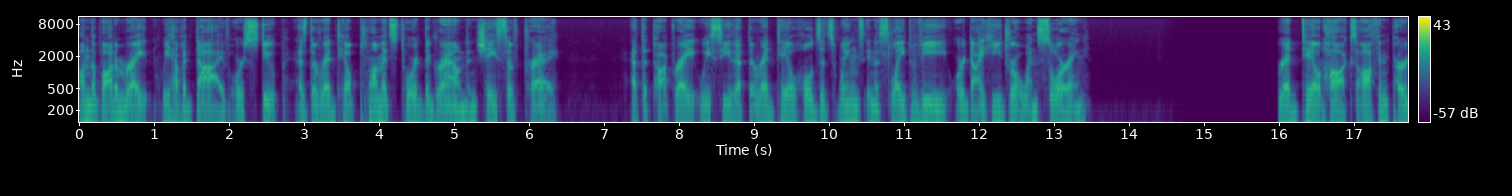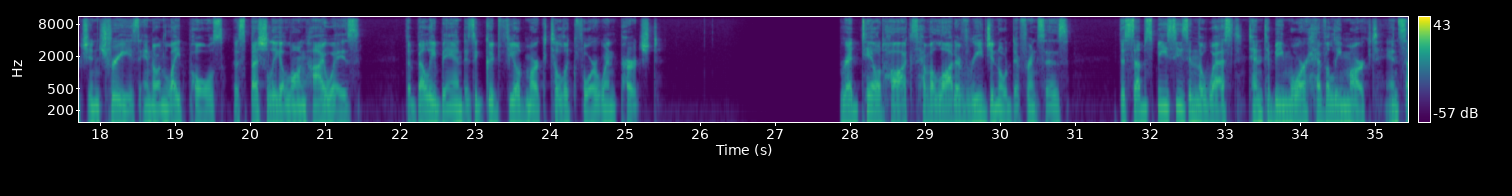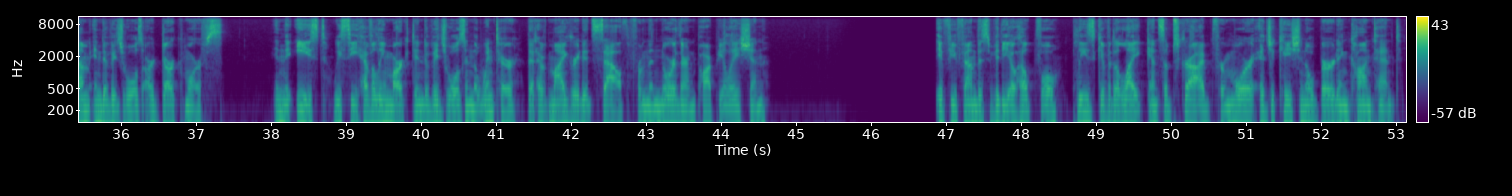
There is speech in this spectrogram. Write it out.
On the bottom right, we have a dive or stoop as the red tail plummets toward the ground in chase of prey. At the top right, we see that the red tail holds its wings in a slight V or dihedral when soaring. Red tailed hawks often perch in trees and on light poles, especially along highways. The belly band is a good field mark to look for when perched. Red-tailed hawks have a lot of regional differences. The subspecies in the west tend to be more heavily marked, and some individuals are dark morphs. In the east, we see heavily marked individuals in the winter that have migrated south from the northern population. If you found this video helpful, please give it a like and subscribe for more educational birding content.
